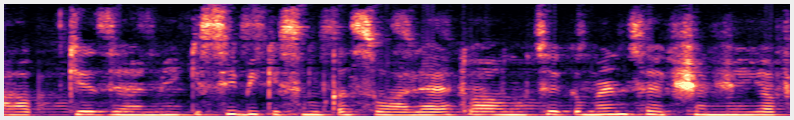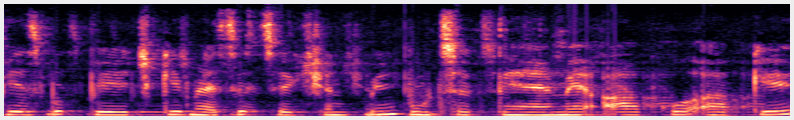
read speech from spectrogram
आपके जहन में किसी भी किस्म का सवाल है तो आप मुझसे कमेंट सेक्शन में या फेसबुक पेज के मैसेज सेक्शन में पूछ सकते हैं। मैं आपको आपके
